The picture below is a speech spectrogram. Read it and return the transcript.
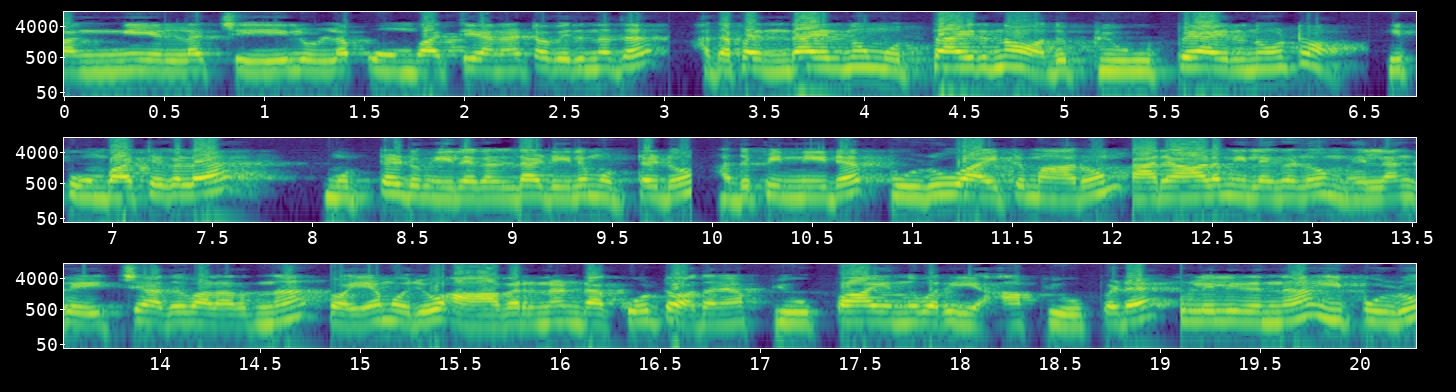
ഭംഗിയുള്ള ചേലുള്ള പൂമ്പാറ്റയാണ് കേട്ടോ വരുന്നത്. അതപ്പോ എന്തായിരുന്നു? മുത്തായിരുന്നോ? അത് പ്യൂപ്പയായിരുന്നു കേട്ടോ. ഈ പൂമ്പാറ്റകൾ മുട്ടയിടും ഇലകളുടെ അടിയിൽ മുട്ടയിടും അത് പിന്നീട് പുഴുവായിട്ട് മാറും. ധാരാളം ഇലകളും എല്ലാം കഴിച്ച് അത് വളർന്ന് സ്വയം ഒരു ആവരണം ഉണ്ടാക്കും കേട്ടോ. അതാണ് ആ പ്യൂപ്പ എന്ന് പറയുക ആ പ്യൂപ്പയുടെ ഉള്ളിലിരുന്ന് ഈ പുഴു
